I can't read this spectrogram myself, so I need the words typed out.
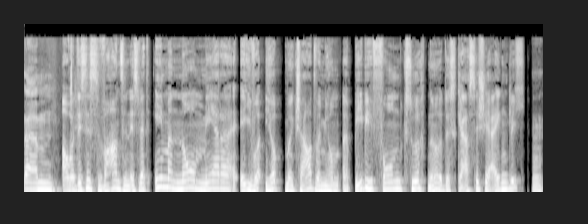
Ähm, Aber das ist Wahnsinn. Es wird immer noch mehr. Ich, wa- ich hab mal geschaut, weil wir haben ein Babyphone gesucht, ne, das klassische eigentlich. Hm.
